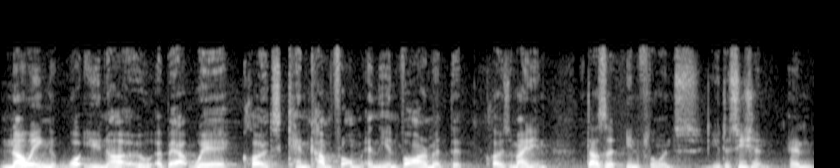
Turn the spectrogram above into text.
knowing what you know about where clothes can come from and the environment that clothes are made in, does it influence your decision? And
